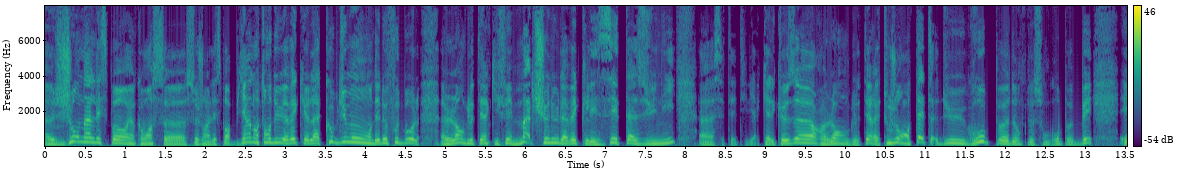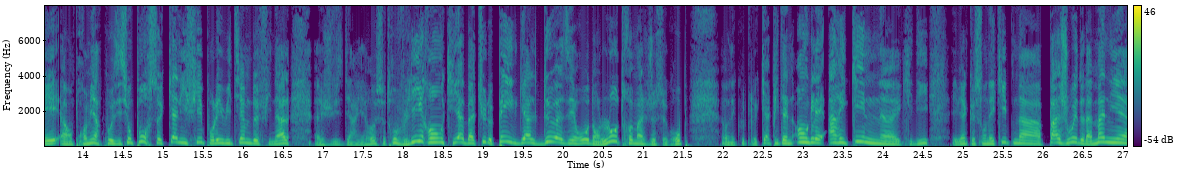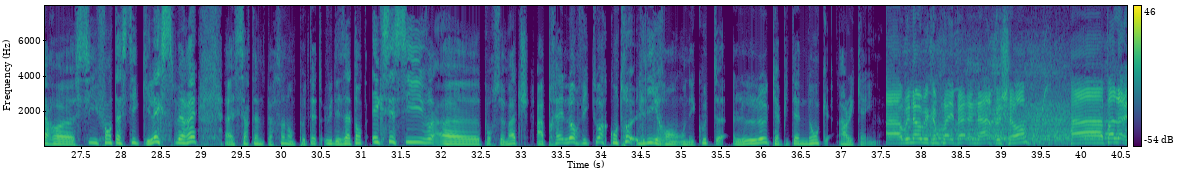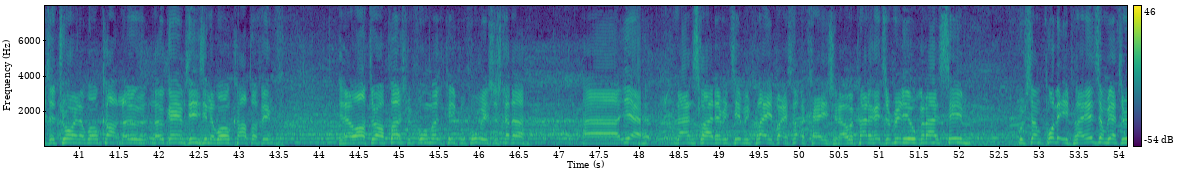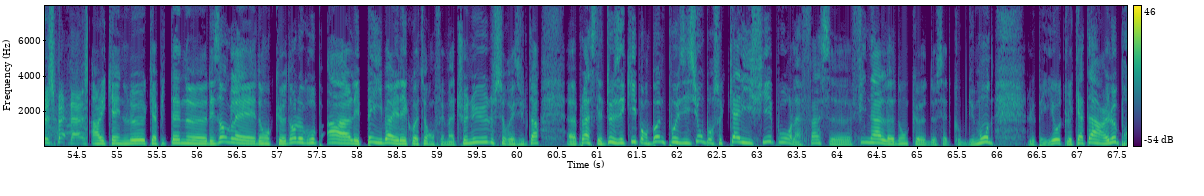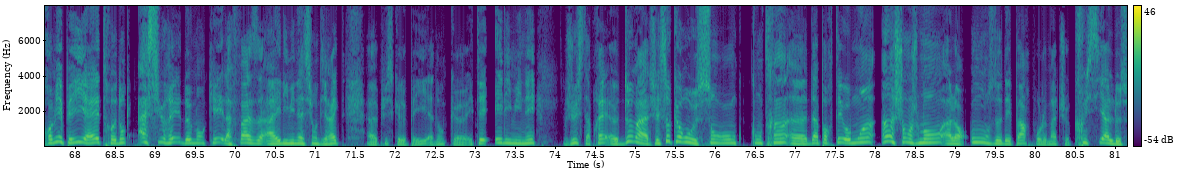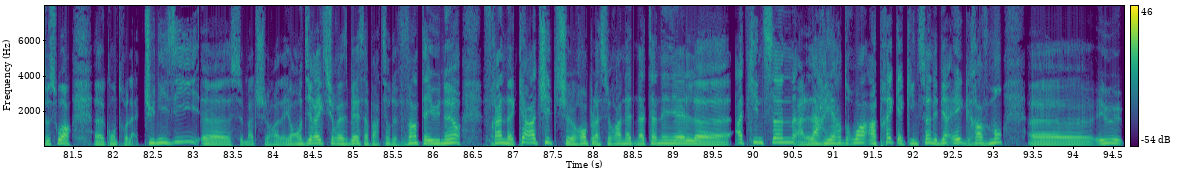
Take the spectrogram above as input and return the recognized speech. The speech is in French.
Euh, journal des sports et on commence euh, ce journal des sports bien entendu avec la Coupe du Monde et de football. L'Angleterre qui fait match nul avec les États-Unis. Euh, c'était il y a quelques heures. L'Angleterre est toujours en tête du groupe, donc de son groupe B et en première position pour se qualifier pour les huitièmes de finale. Juste derrière eux se trouve l'Iran qui a battu le Pays de Galles 2 à 0 dans l'autre match de ce groupe. On écoute le capitaine anglais Harry Keane qui dit eh bien que son équipe n'a pas joué de la manière si fantastique qu'il espérait. Certaines ont peut-être eu des attentes excessives euh, pour ce match après leur victoire contre l'Iran. On écoute le capitaine donc Harry Kane. Uh, we know we can play better than that for sure. Uh, but look, it's a draw in a World Cup. No, no games easy in the World Cup. I think, you know, after our first performance, people thought we was just gonna, uh, yeah, landslide every team we played, but it's not the case. You know, we're playing against a really organised team. Harry Kane, le capitaine euh, des Anglais. Donc euh, dans le groupe A, les Pays-Bas et l'Équateur ont fait match nul. Ce résultat euh, place les deux équipes en bonne position pour se qualifier pour la phase finale donc de cette Coupe du Monde. Le pays hôte, le Qatar, est le premier pays à être donc assuré de manquer la phase à élimination directe puisque le pays a donc été éliminé juste après deux matchs. Les Socceroos sont contraints d'apporter au moins un changement. Alors 11 de départ pour le match crucial de ce soir contre la Tunisie euh, ce match sera d'ailleurs en direct sur SBS à partir de 21h. Fran Karacic remplacera Nathaniel euh, Atkinson à l'arrière droit après qu'Atkinson eh bien, ait gravement euh, eu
